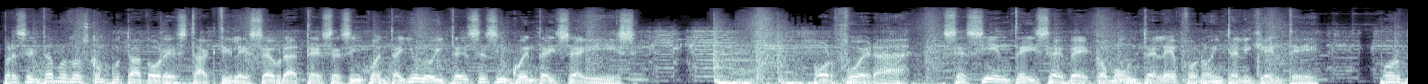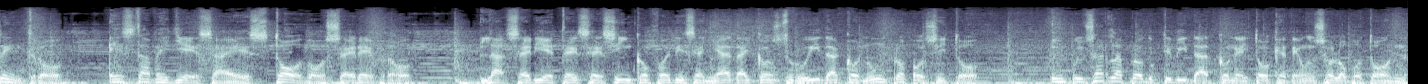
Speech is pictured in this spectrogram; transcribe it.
Presentamos los computadores táctiles Zebra TC51 y TC56 por fuera, se siente y se ve como un teléfono inteligente. Por dentro, esta belleza es todo cerebro. La serie TC5 fue diseñada y construida con un propósito. Impulsar la productividad con el toque de un solo botón,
